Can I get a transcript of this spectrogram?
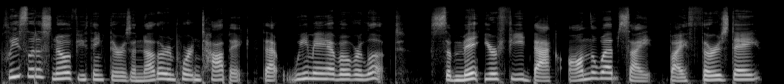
please let us know if you think there is another important topic that we may have overlooked. Submit your feedback on the website by Thursday,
